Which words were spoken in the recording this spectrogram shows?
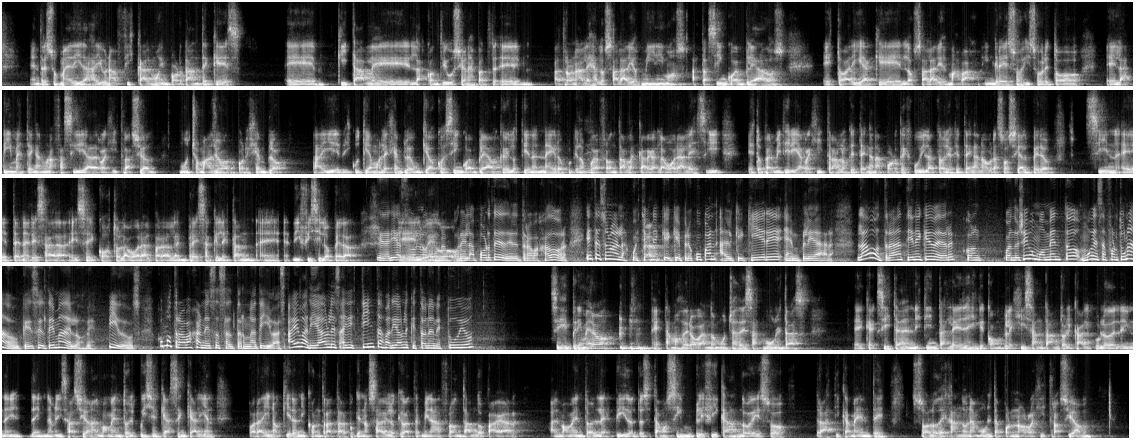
Entre sus medidas hay una fiscal muy importante que es eh, quitarle las contribuciones eh, patronales a los salarios mínimos hasta cinco empleados. Esto haría que los salarios más bajos ingresos y sobre todo eh, las pymes tengan una facilidad de registración mucho mayor. Por ejemplo, ahí discutíamos el ejemplo de un kiosco de cinco empleados que hoy los tiene en negro porque no puede afrontar las cargas laborales y esto permitiría registrarlos que tengan aportes jubilatorios, que tengan obra social, pero sin eh, tener ese costo laboral para la empresa que le es tan eh, difícil operar. Quedaría eh, solo por, el aporte del trabajador. Esta es una de las cuestiones que, que preocupan al que quiere emplear. La otra tiene que ver con cuando llega un momento muy desafortunado, que es el tema de los despidos. ¿Cómo trabajan esas alternativas? ¿Hay variables, hay distintas variables que están en estudio? Sí, primero estamos derogando muchas de esas multas eh, que existen en distintas leyes y que complejizan tanto el cálculo de, de indemnización al momento del juicio y que hacen que alguien por ahí no quiera ni contratar porque no sabe lo que va a terminar afrontando pagar al momento del despido. Entonces estamos simplificando eso drásticamente, solo dejando una multa por no registración.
